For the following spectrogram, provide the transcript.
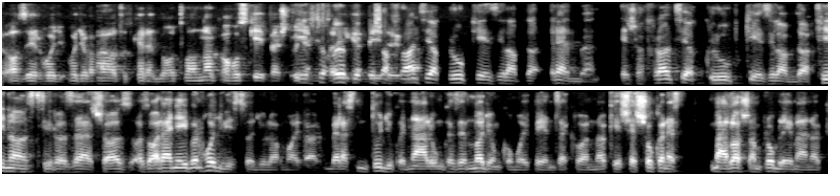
azért, hogy, hogy a vállalatot keretben ott vannak, ahhoz képest, és, a, a, és a francia klub kézilabda rendben és a francia klub kézilabda finanszírozása az, az arányaiban hogy viszonyul a magyar? Mert ezt tudjuk, hogy nálunk azért nagyon komoly pénzek vannak, és sokan ezt már lassan problémának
